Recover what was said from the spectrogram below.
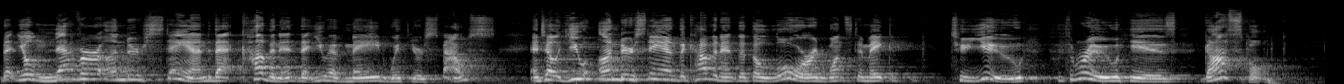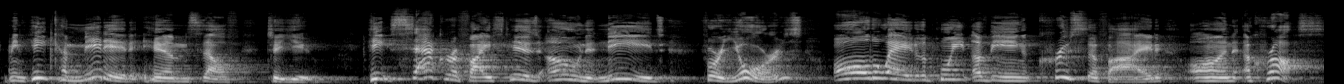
that you'll never understand that covenant that you have made with your spouse until you understand the covenant that the Lord wants to make to you through his gospel. I mean, he committed himself to you. He sacrificed his own needs for yours all the way to the point of being crucified on a cross.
